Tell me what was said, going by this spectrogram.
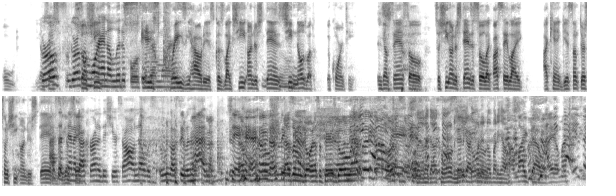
old. You know what I'm? Girls, girls So are more she- analytical. So it more crazy how it is because like she understands, she knows about the, the quarantine. You know what I'm saying? So so she understands it. So like I say like I can't get something or something, she understands. I said You know Santa got corona this year, so I don't know what's we're gonna see what's happening. Shit. That's We're what gonna That's what we're going. That's what parents going with. That's what we're going with. Santa got corona. Santa ain't got going in corona. nobody house. I like that one. I Hey, think I'm like, that is an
